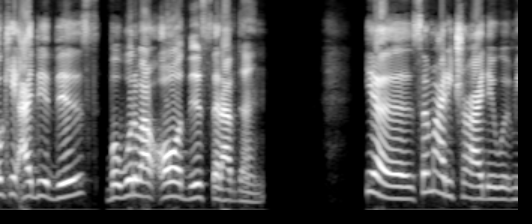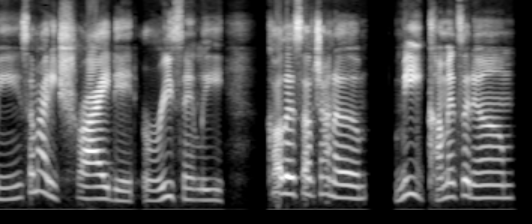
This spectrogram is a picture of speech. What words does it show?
Okay, I did this, but what about all this that I've done? Yeah, somebody tried it with me. Somebody tried it recently. Call itself trying to me coming to them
